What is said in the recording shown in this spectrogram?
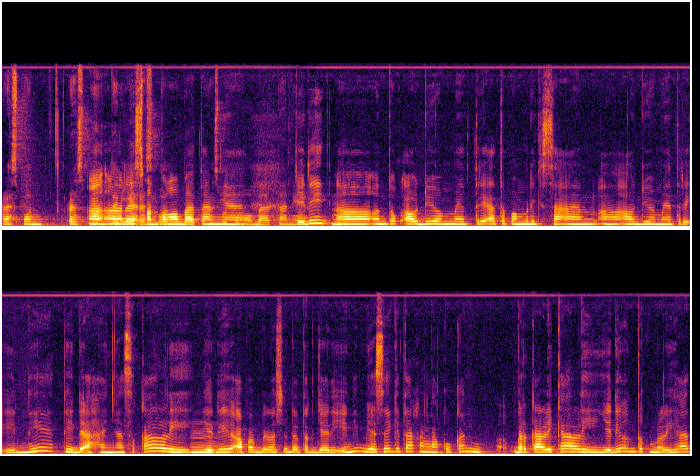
respon respon uh, tadi respon, ya, respon pengobatannya. Respon pengobatan ya. Jadi hmm. uh, untuk audiometri atau pemeriksaan uh, audiometri ini tidak hanya sekali. Hmm. Jadi apabila sudah terjadi ini biasanya kita akan lakukan berkali-kali. Jadi untuk melihat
